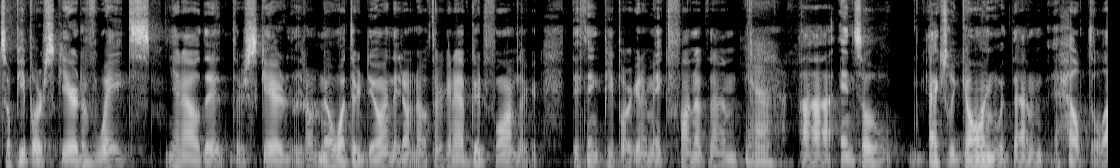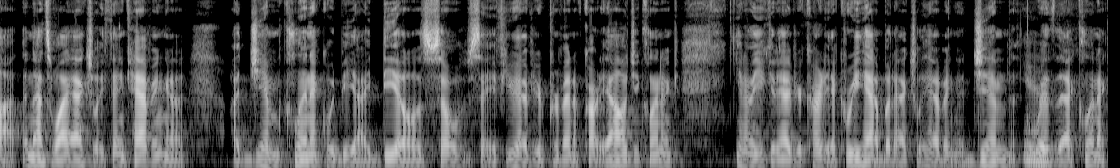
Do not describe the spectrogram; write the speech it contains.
So people are scared of weights. You know, they, they're scared. They don't know what they're doing. They don't know if they're going to have good form. They're, they think people are going to make fun of them. Yeah. Uh, and so actually going with them helped a lot. And that's why I actually think having a, a gym clinic would be ideal. So, say if you have your preventive cardiology clinic, you know, you could have your cardiac rehab, but actually having a gym yeah. with that clinic,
